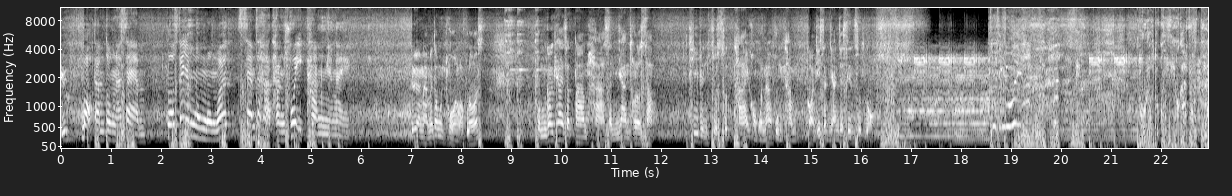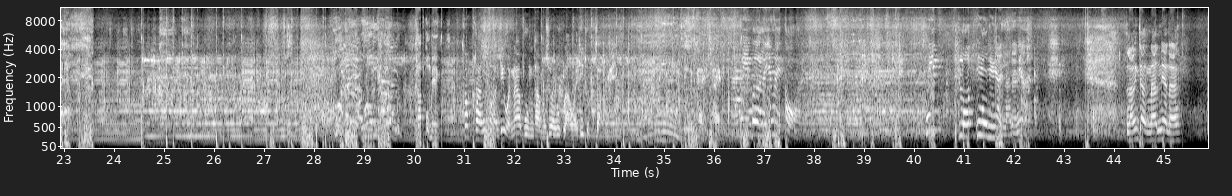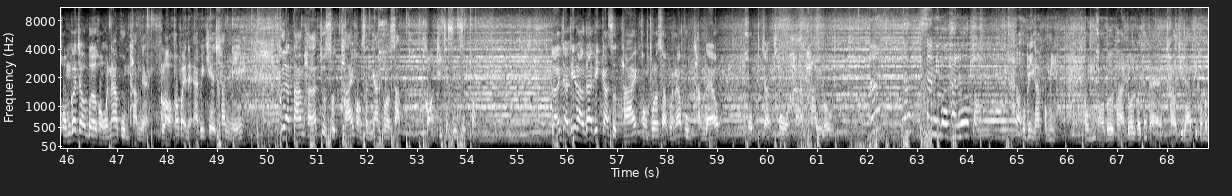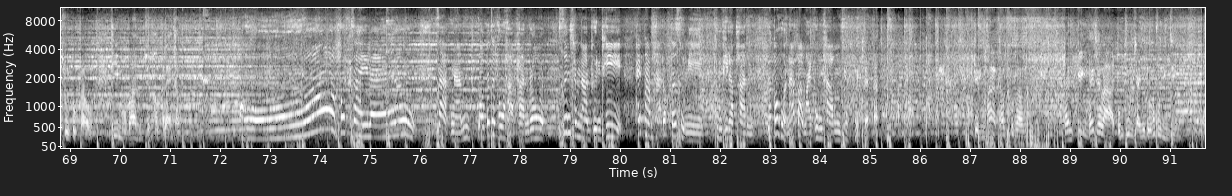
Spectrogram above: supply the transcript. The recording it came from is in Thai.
you บอกตามตรงนะแซม โรสก็ยังงงๆว่าแซมจะหาทางช่วยอีกทางหนึ่งยังไง เรื่องนั้นไม่ต้องเป็นห่วงหรอกโรส ผมก็แค่จะตามหาสัญญาณโทรศัพท์ ที่เป็นจุดสุดท้ายของหัวหน้าภูมิธรรม ก่อนที่สัญญาณจะสิ้นสุดลง รั้งก่อนที่หัวหน้าภูมิธรรมมาช่วยพวกเราไว้ที่ถูกจับไงใช่ใช่มีเบอร์แล้วยังไงต่อ นี่รถงงใหญ่แล้วนะเนี่ย หลังจากนั้นเนี่ยนะ ผมก็จะเอาเบอร์ของหัวหน้าภูมิธรรมเนี่ย กรอกเข้าไปในแอปพลิเคชันนี้ เพื่อตามหาจุดสุดท้ายของสัญญาณโทรศัพท์ ก่อนที่จะสิ้นสุดลงหลังจากที่เราได้พิกัดสุดท้ายของโทรศัพท์หัวหน้าภูมิธรรมแล้ว ผมจะโทรหา ครับผมมีผมขอเบอร์พานโรดไว้ตั้งแต่คราวที่แล้วที่เขามาช่วยพวกเราที่หมู่บ้านชนเผ่าแกลงครับ อ๋อเข้าใจแล้ว จากนั้นเราก็จะโทรหาพานโรดซึ่งชำนาญพื้นที่ให้ตามหาดรสุนี คุณพีรพันธ์ แล้วก็หัวหน้าป่าไม้ภูมิธรรม เก่งมากครับพวกเราทั้งเก่งทั้งฉลาดผมภูมิใจในตัวพวกคุณจริงๆ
